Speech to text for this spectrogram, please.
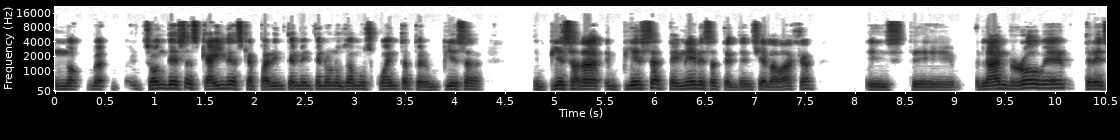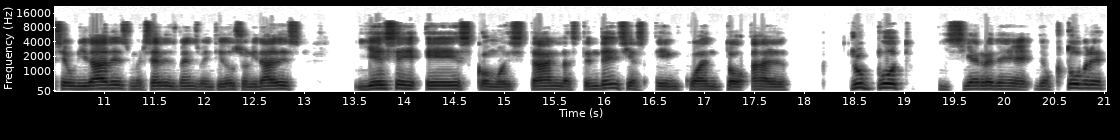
no, son de esas caídas que aparentemente no nos damos cuenta, pero empieza, empieza, a, empieza a tener esa tendencia a la baja. Este, Land Rover, 13 unidades, Mercedes-Benz, 22 unidades. Y ese es como están las tendencias en cuanto al throughput y cierre de, de octubre,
